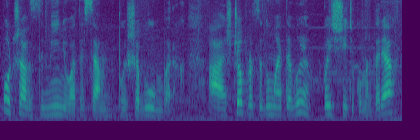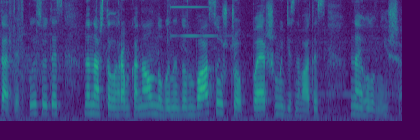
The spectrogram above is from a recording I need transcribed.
почав змінюватися. Пише Блумберг. А що про це думаєте ви? Пишіть у коментарях та підписуйтесь на наш телеграм-канал Новини Донбасу, щоб першими дізнаватись найголовніше.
